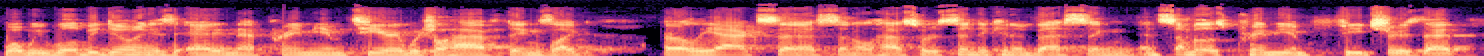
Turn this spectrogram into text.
What we will be doing is adding that premium tier, which will have things like early access and it'll have sort of syndicate investing and some of those premium features that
